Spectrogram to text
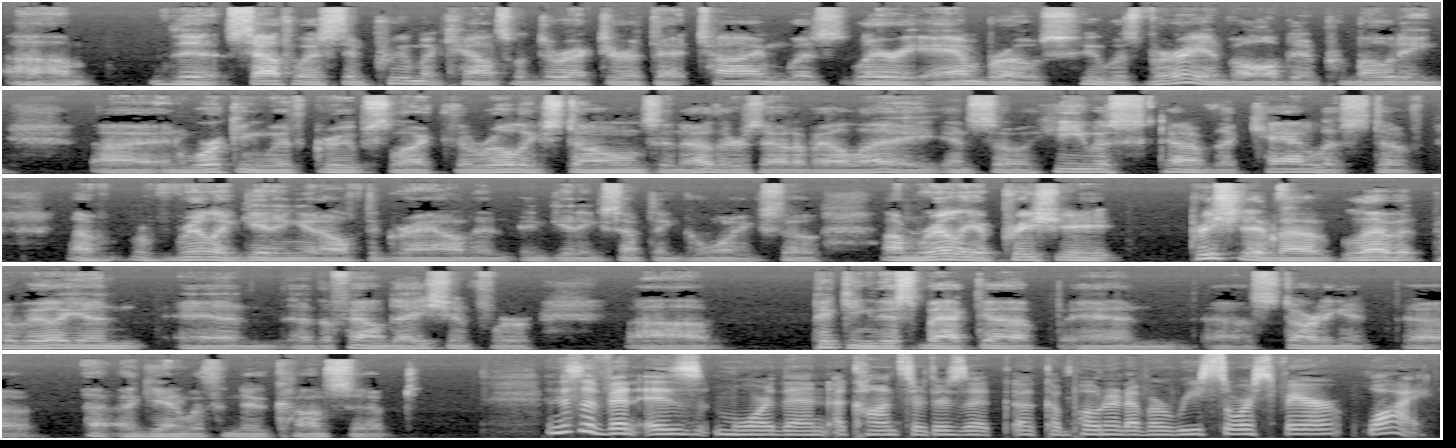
Um, the Southwest Improvement Council director at that time was Larry Ambrose, who was very involved in promoting uh, and working with groups like the Rolling Stones and others out of LA. And so he was kind of the catalyst of of really getting it off the ground and, and getting something going. So I'm really appreciate appreciative of Levitt Pavilion and uh, the foundation for uh, picking this back up and uh, starting it uh, again with a new concept. And this event is more than a concert. There's a, a component of a resource fair. Why?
